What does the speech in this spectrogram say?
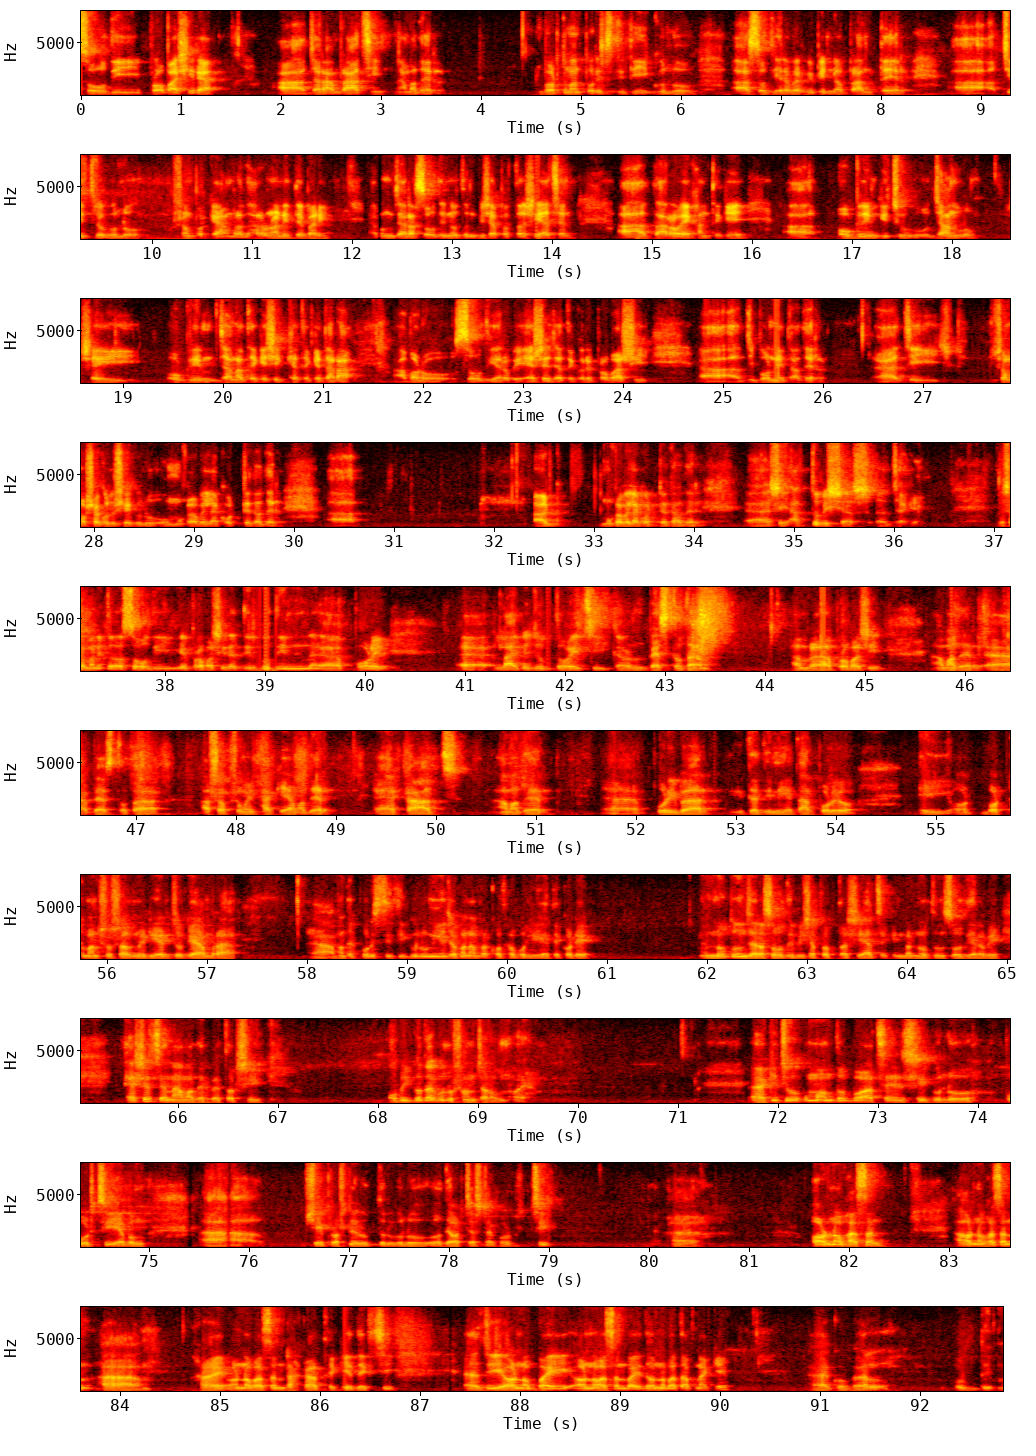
সৌদি প্রবাসীরা যারা আমরা আছি, আমাদের বর্তমান পরিস্থিতিগুলো সৌদি আরবের বিভিন্ন প্রান্তের চিত্রগুলো সম্পর্কে আমরা ধারণা নিতে পারি এবং যারা সৌদি নতুন ভিসা প্রত্যাশী আছেন তারাও এখান থেকে অগ্রিম কিছু জানলো। সেই অগ্রিম জানা থেকে, শিক্ষা থেকে তারা আবারও সৌদি আরবে এসে যাতে করে প্রবাসী জীবনে তাদের যেই সমস্যাগুলো সেগুলো মোকাবেলা করতে তাদের আগ- মোকাবেলা করতে তাদের সেই আত্মবিশ্বাস জাগে। তো সম্মানিত সৌদি প্রবাসীরা দীর্ঘদিন পরে লাইভে যুক্ত হয়েছি কারণ ব্যস্ততা। আমরা প্রবাসী, আমাদের ব্যস্ততা সব সময় থাকে আমাদের কাজ আমাদের পরিবার ইত্যাদি নিয়ে তারপরেও এই বর্তমান সোশ্যাল মিডিয়ার যুগে আমরা আমাদের পরিস্থিতিগুলো নিয়ে যখন আমরা কথা বলি, এতে করে নতুন যারা সৌদি ভিসা প্রত্যাশী আছে কিংবা নতুন সৌদি আরবে এসেছেন, আমাদের ভেতর সেই অভিজ্ঞতাগুলো সঞ্চালন হয়। কিছু মন্তব্য আছে, সেগুলো পড়ছি এবং সেই প্রশ্নের উত্তরগুলো দেওয়ার চেষ্টা করছি। অর্ণব হাসান। অর্ণব হাসান হাই, অর্ণব হাসান ঢাকা থেকে দেখছি। জি, অর্ণব ভাই, অর্ণব হাসান ভাই, ধন্যবাদ আপনাকে। গুগল উদ্দিন।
